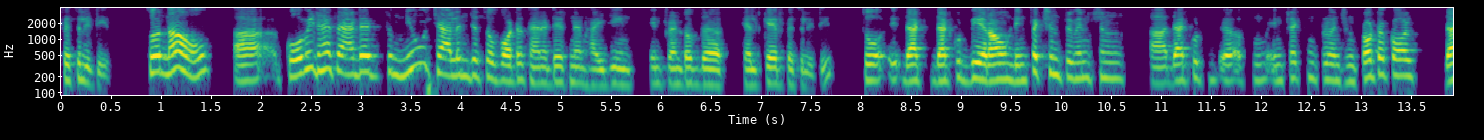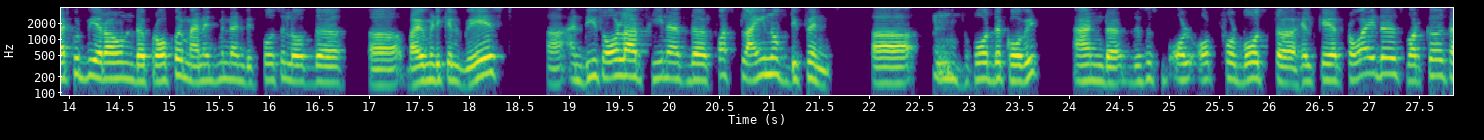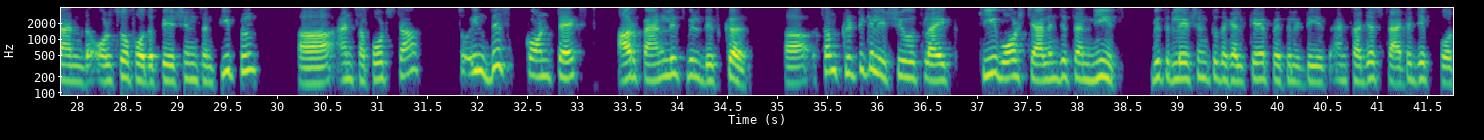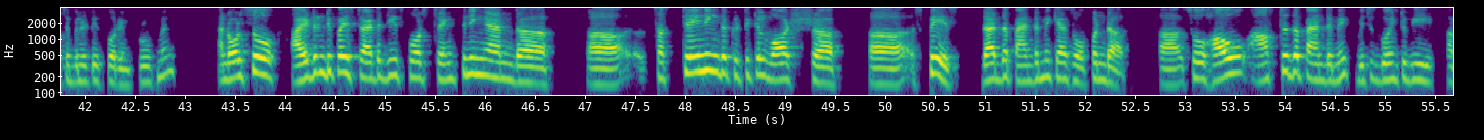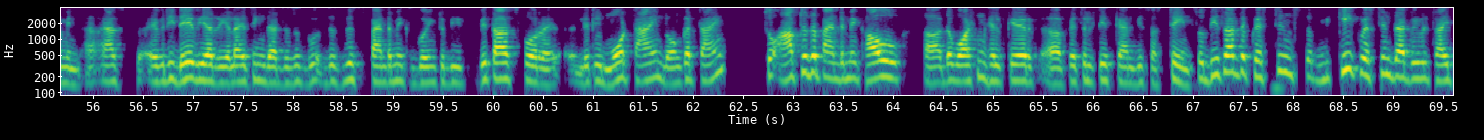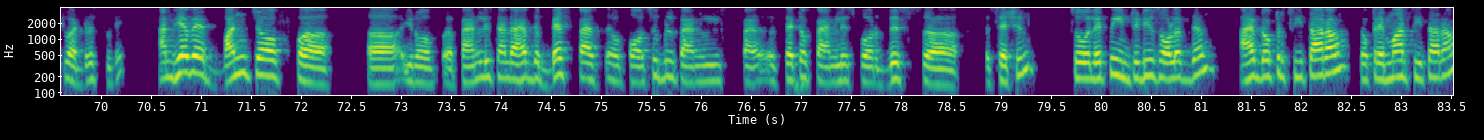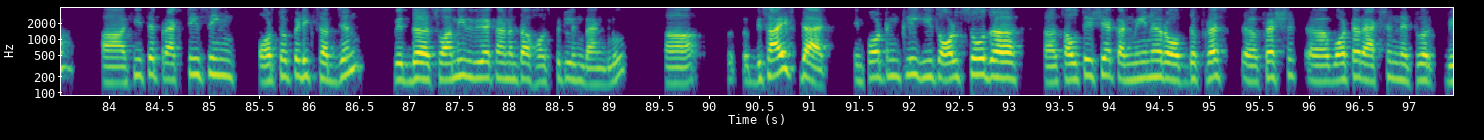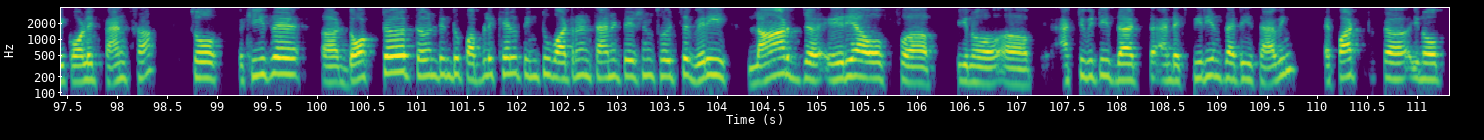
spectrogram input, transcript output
facilities. So now uh, COVID has added some new challenges of water sanitation and hygiene in front of the healthcare facilities. So that that could be around infection prevention, uh, that could uh, infection prevention protocols, that could be around the proper management and disposal of the uh, biomedical waste. Uh, and these all are seen as the first line of defense uh, for the COVID. And this is all for both healthcare providers, workers, and also for the patients and people uh, and support staff. So in this context, our panelists will discuss some critical issues like key WASH challenges and needs with relation to the healthcare facilities and suggest strategic possibilities for improvement and also identify strategies for strengthening and uh, uh, sustaining the critical wash uh, uh space that the pandemic has opened up. Uh, so how after the pandemic, which is going to be, I mean, as every day we are realizing that this is this, this pandemic is going to be with us for a little more time, longer time. So after the pandemic, how uh, the WASH in healthcare uh, facilities can be sustained. So these are the questions, the key questions that we will try to address today. And we have a bunch of uh, uh, you know, panelists, and I have the best uh, possible panel set of panelists for this uh, session. So let me introduce all of them. I have Dr. Sitaram, Dr. M.R. Sitaram. Uh, he's a practicing orthopedic surgeon with the Swami Vivekananda Hospital in Bangalore. Uh, besides that, importantly, he's also the uh, South Asia convener of the Fresh, Fresh Water Action Network. We call it FANSA. So he's a, a, doctor turned into public health, into water and sanitation. So it's a very large uh, area of uh, you know uh, activities that and experience that he's having. Apart, uh, you know,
